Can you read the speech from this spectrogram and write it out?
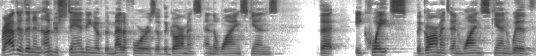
rather than an understanding of the metaphors of the garments and the wineskins that equates the garment and wineskin with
